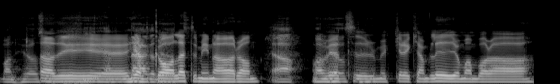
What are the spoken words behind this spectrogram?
Man høres Ja, det är helt helt galet i mine öron. Ja, Man man vet hvor hur mycket det kan bli om man bare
